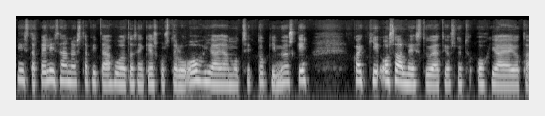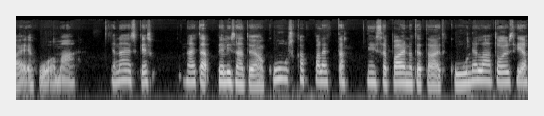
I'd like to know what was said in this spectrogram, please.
niistä pelisäännöistä pitää huolta sen keskustelun ohjaaja, mutta sitten toki myöskin kaikki osallistujat, jos nyt ohjaaja jotain ei huomaa. Ja näitä pelisääntöjä on kuusi kappaletta. Niissä painotetaan, että kuunnellaan toisia,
